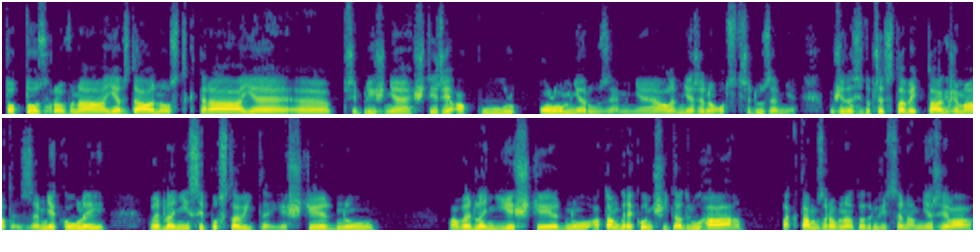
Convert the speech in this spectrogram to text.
Toto zrovna je vzdálenost, která je e, přibližně 4,5 poloměru Země, ale měřeno od středu Země. Můžete si to představit tak, že máte Země kouli, vedle ní si postavíte ještě jednu a vedle ní ještě jednu a tam, kde končí ta druhá, tak tam zrovna ta družice naměřila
